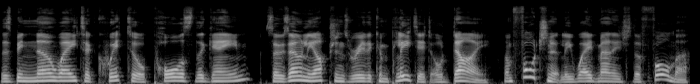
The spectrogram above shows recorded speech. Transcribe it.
There's been no way to quit or pause the game, so his only options were either complete it or die. Unfortunately, Wade managed the former,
